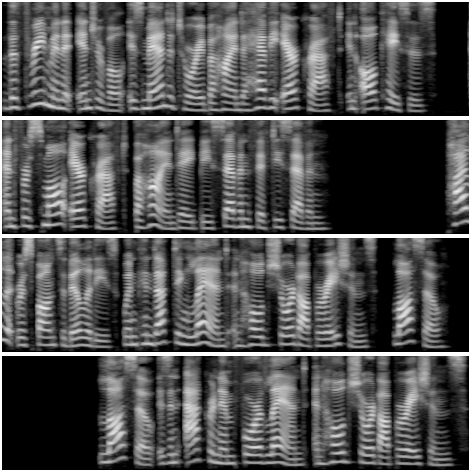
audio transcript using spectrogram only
The three minute interval is mandatory behind a heavy aircraft in all cases, and for small aircraft behind a B 757. Pilot responsibilities when conducting land and hold short operations, LAHSO. LAHSO is an acronym for Land and Hold Short Operations.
